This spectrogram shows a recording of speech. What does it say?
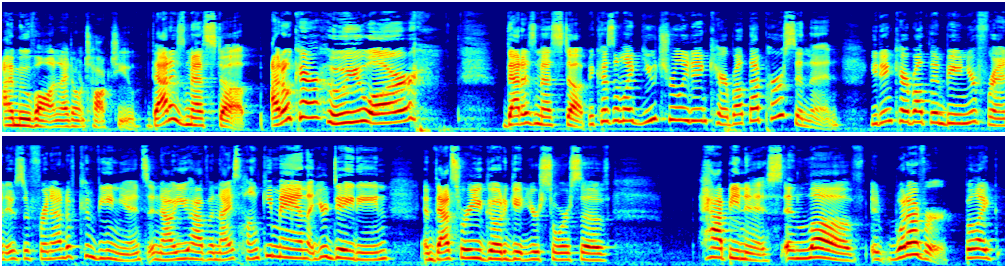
I move on. I don't talk to you. That is messed up. I don't care who you are. that is messed up because I'm like, you truly didn't care about that person then. You didn't care about them being your friend. It was a friend out of convenience. And now you have a nice hunky man that you're dating. And that's where you go to get your source of happiness and love, and whatever. But like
